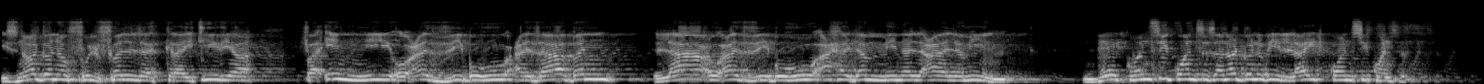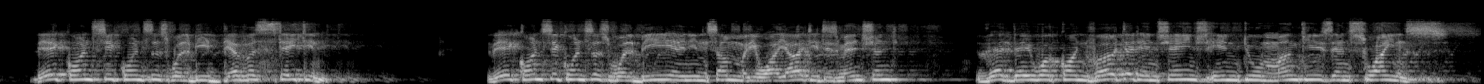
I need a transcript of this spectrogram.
is not going to fulfill the criteria, فَإِنِّي أُعَذِّبُهُ عَذَابًا لا أعذبه أحدا من العالمين Their consequences are not going to be light consequences. Their consequences will be devastating. Their consequences will be, and in some riwayat it is mentioned, that they were converted and changed into monkeys and swines.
